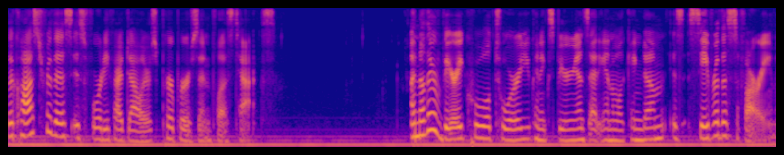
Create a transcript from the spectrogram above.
The cost for this is $45 per person plus tax. Another very cool tour you can experience at Animal Kingdom is Savor the Safari.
